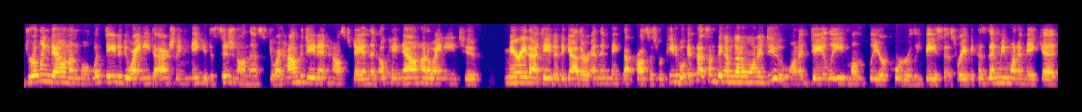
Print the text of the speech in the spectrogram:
drilling down on well, what data do I need to actually make a decision on this? Do I have the data in house today? And then, okay, now how do I need to marry that data together and then make that process repeatable if that's something i'm going to want to do on a daily monthly or quarterly basis right because then we want to make it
